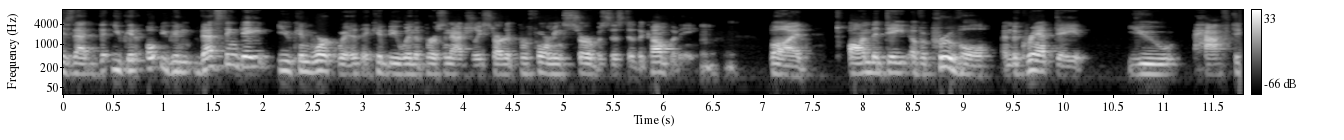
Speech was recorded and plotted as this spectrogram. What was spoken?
is that you can you can vesting date you can work with. It could be when the person actually started performing services to the company, Mhm. but on the date of approval and the grant date, you have to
